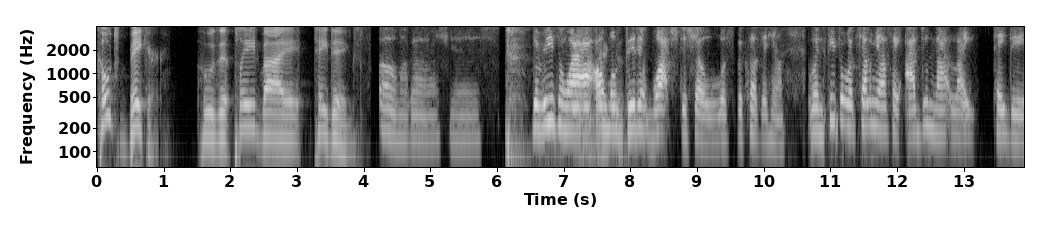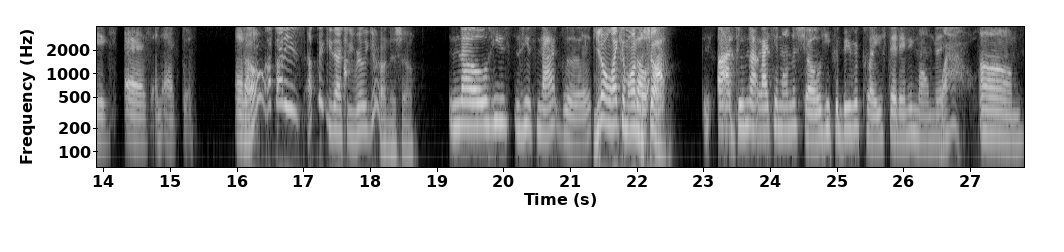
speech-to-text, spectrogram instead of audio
Coach Baker, who's it played by Taye Diggs. Oh my gosh, yes. The reason why Yeah, I almost good. didn't watch the show was because of him. When people were telling me, I was like, I do not like Taye Diggs as an actor. At all. No, I thought he's. I think he's actually really good on this show. No, he's he's not good. You don't like him on the show? I- I do not like him on the show. He could be replaced at any moment. wow. um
